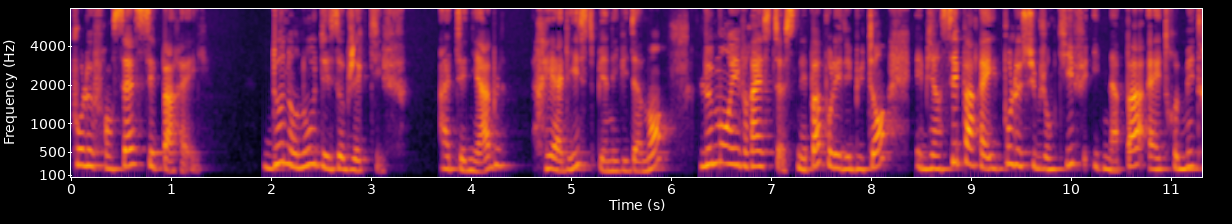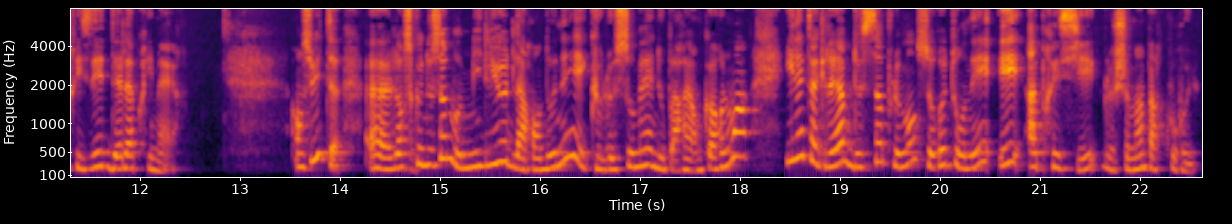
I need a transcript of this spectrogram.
Pour le français, c'est pareil. Donnons-nous des objectifs atteignables, réaliste, bien évidemment. Le mont Everest, ce n'est pas pour les débutants. Eh bien, c'est pareil pour le subjonctif, il n'a pas à être maîtrisé dès la primaire. Ensuite, euh, lorsque nous sommes au milieu de la randonnée et que le sommet nous paraît encore loin, il est agréable de simplement se retourner et apprécier le chemin parcouru.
